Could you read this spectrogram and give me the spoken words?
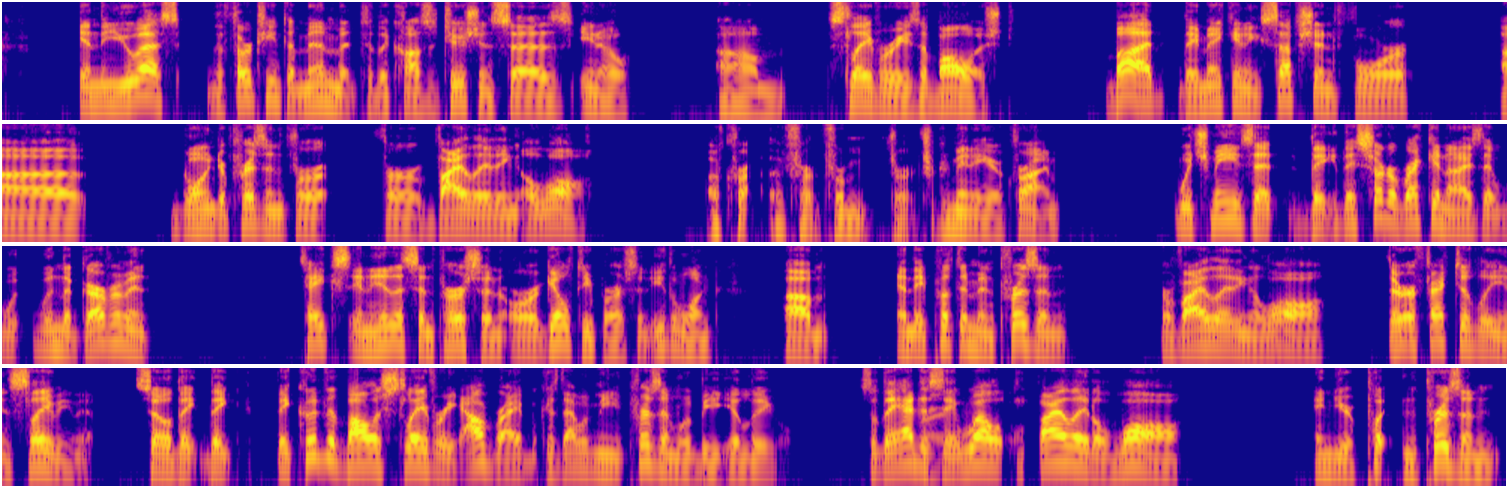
In the U.S., the Thirteenth Amendment to the Constitution says, you know, um, slavery is abolished, but they make an exception for uh, going to prison for for violating a law, a cr- for, for for for committing a crime, which means that they they sort of recognize that w- when the government takes an innocent person or a guilty person, either one, um, and they put them in prison for violating a law, they're effectively enslaving them. So they, they, they couldn't abolish slavery outright because that would mean prison would be illegal. So they had to right. say, well, violate a law and you're put in prison.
